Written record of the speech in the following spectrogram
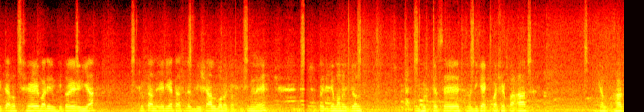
এটা হচ্ছে বাড়ির ভিতরের এরিয়া টোটাল এরিয়াটা আসলে বিশাল বড় একটা ওইদিকে মানুষজন ঘুরতেছে ওইদিকে এক পাশে পাহাড় পাহাড়।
